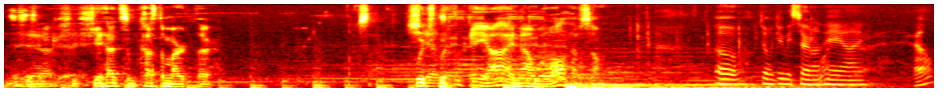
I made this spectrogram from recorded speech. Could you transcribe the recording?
This Yeah, she, she had some custom art there, Looks like which with AI now we'll all have some. Oh, don't get me started on AI. Hell?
